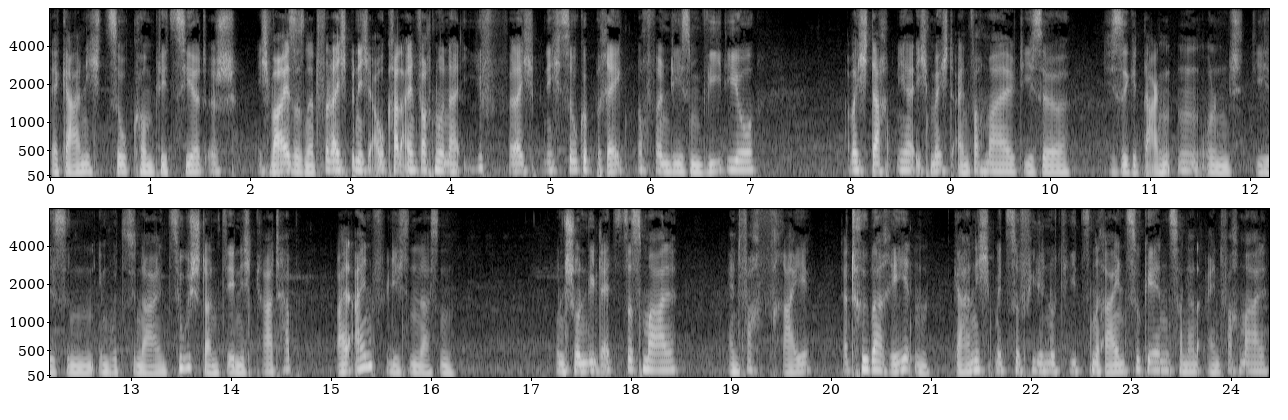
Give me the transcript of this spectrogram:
der gar nicht so kompliziert ist. Ich weiß es nicht. Vielleicht bin ich auch gerade einfach nur naiv. Vielleicht bin ich so geprägt noch von diesem Video. Aber ich dachte mir, ich möchte einfach mal diese, diese Gedanken und diesen emotionalen Zustand, den ich gerade habe, mal einfließen lassen. Und schon wie letztes Mal einfach frei darüber reden. Gar nicht mit so vielen Notizen reinzugehen, sondern einfach mal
